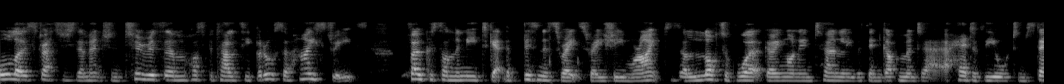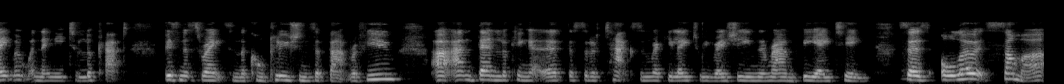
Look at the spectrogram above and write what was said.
all those strategies I mentioned tourism, hospitality, but also high streets focus on the need to get the business rates regime right. There's a lot of work going on internally within government ahead of the autumn statement when they need to look at business rates and the conclusions of that review, uh, and then looking at the sort of tax and regulatory regime around VAT. So, although it's summer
